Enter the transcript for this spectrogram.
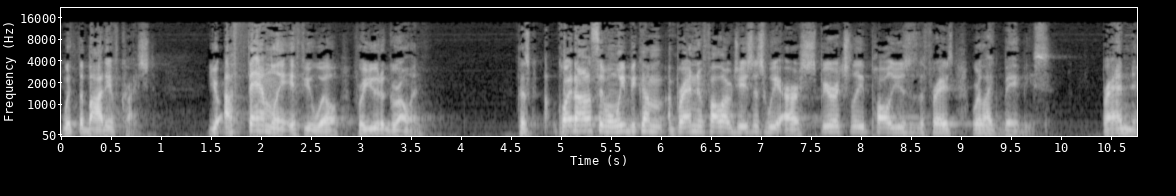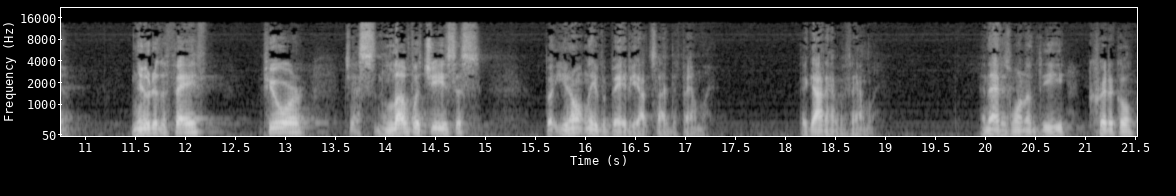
with the body of Christ. A family, if you will, for you to grow in. Because quite honestly, when we become a brand new follower of Jesus, we are spiritually, Paul uses the phrase, we're like babies. Brand new. New to the faith, pure, just in love with Jesus. But you don't leave a baby outside the family. They got to have a family. And that is one of the critical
